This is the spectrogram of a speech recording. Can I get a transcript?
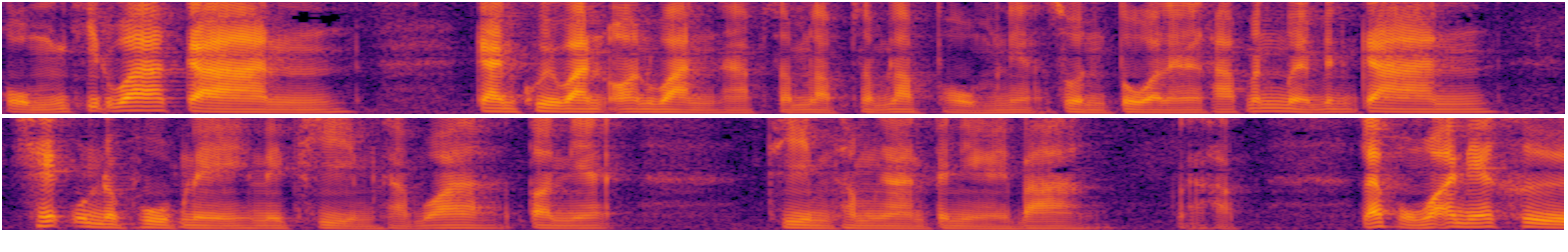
ผมคิดว่าการ การคุยวันออนวันครับสำหรับสำหรับผมเนี่ยส่วนตัวเลยนะครับ มันเหมือนเป็นการเช็คอุณหภูมิในในทีมครับว่าตอนนี้ทีมทำงานเป็นยังไงบ้างนะครับและผมว่าอันนี้คือ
